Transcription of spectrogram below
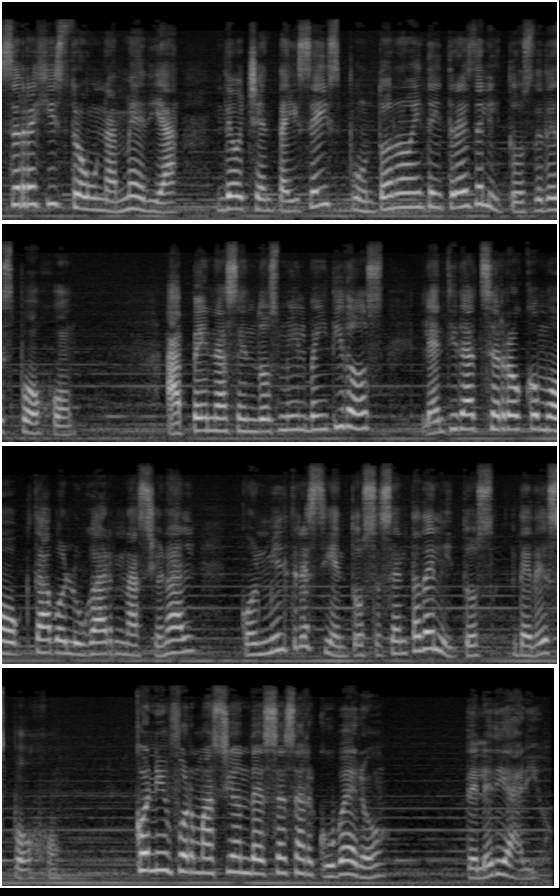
se registró una media de 86.93 delitos de despojo. Apenas en 2022, la entidad cerró como octavo lugar nacional con 1.360 delitos de despojo. Con información de César Cubero, Telediario.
